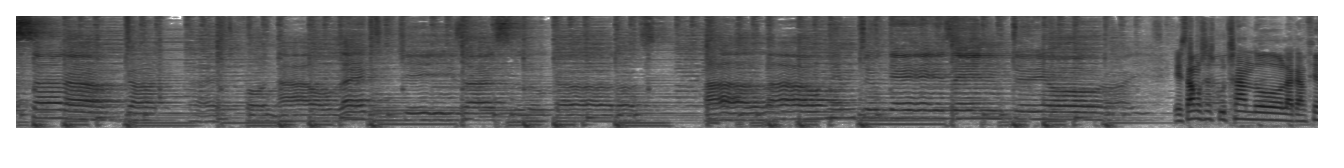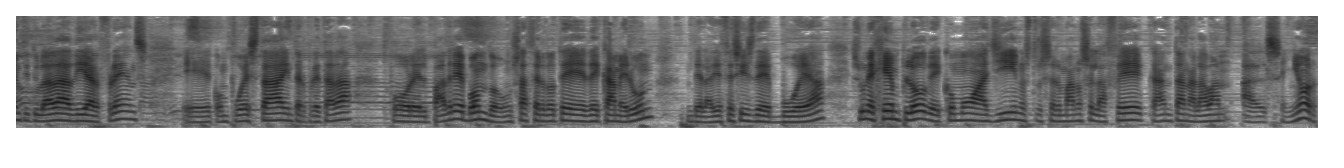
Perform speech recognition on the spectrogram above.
ayuda a la iglesia necesitada.es. Estamos escuchando la canción titulada Dear Friends, eh, compuesta e interpretada por el padre Bondo, un sacerdote de Camerún, de la diócesis de Buea. Es un ejemplo de cómo allí nuestros hermanos en la fe cantan, alaban al Señor.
